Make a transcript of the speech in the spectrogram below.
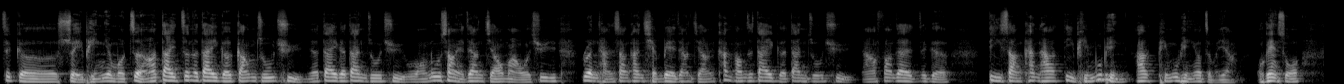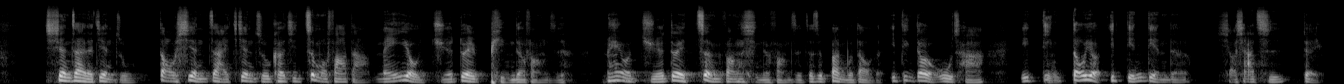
这个水平有没有正？然后带真的带一个钢珠去，你要带一个弹珠去。网络上也这样教嘛。我去论坛上看前辈也这样教。看房子带一个弹珠去，然后放在这个地上，看它地平不平，它平不平又怎么样？我跟你说，现在的建筑到现在建筑科技这么发达，没有绝对平的房子，没有绝对正方形的房子，这是办不到的，一定都有误差，一定都有一点点的小瑕疵。对，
